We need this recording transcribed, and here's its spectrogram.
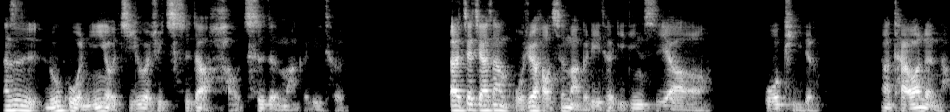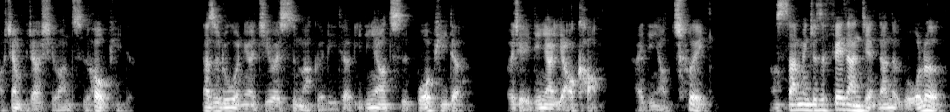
但是如果你有机会去吃到好吃的玛格丽特，呃，再加上我觉得好吃玛格丽特一定是要薄皮的，那台湾人好像比较喜欢吃厚皮的。但是如果你有机会试玛格丽特，一定要吃薄皮的，而且一定要窑烤，它一定要脆。上面就是非常简单的罗勒，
